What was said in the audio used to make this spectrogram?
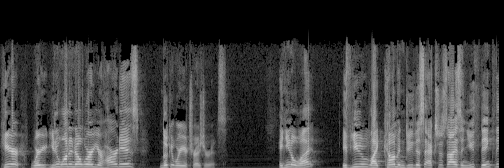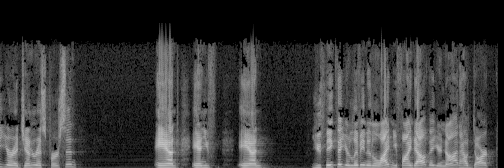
here, where you don't want to know where your heart is, look at where your treasure is. And you know what? If you like come and do this exercise and you think that you're a generous person and and you and you think that you're living in the light and you find out that you're not, how dark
